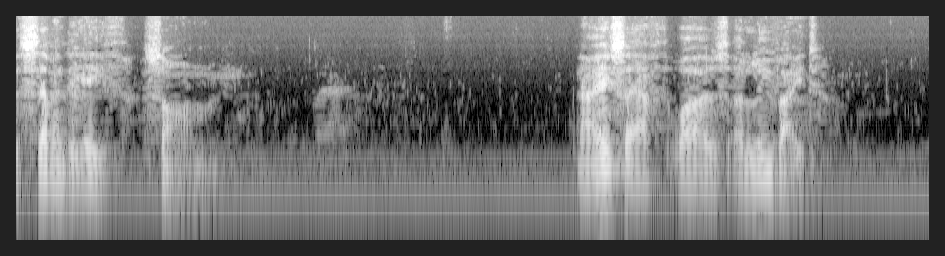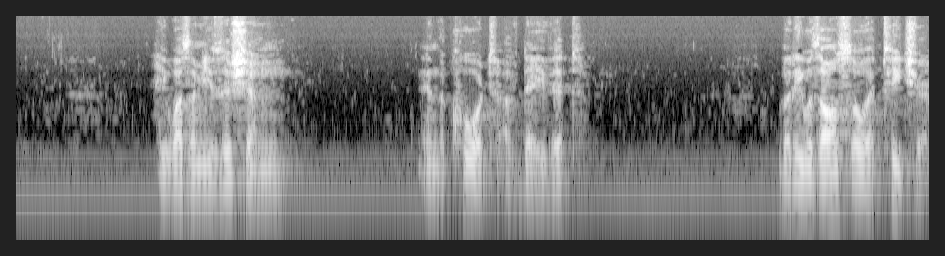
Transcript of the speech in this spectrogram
The 78th psalm. Now, Asaph was a Levite. He was a musician in the court of David, but he was also a teacher.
